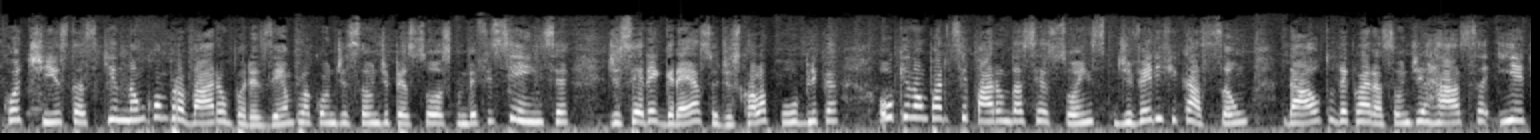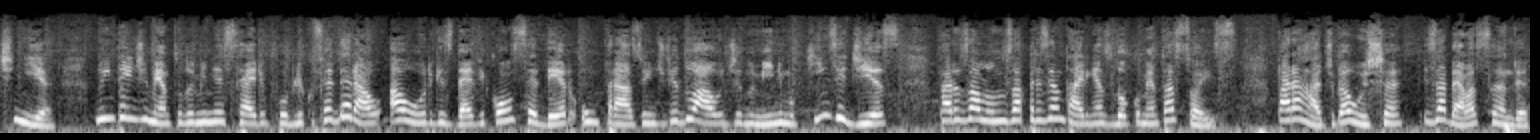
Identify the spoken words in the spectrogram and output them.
cotistas que não comprovaram, por exemplo, a condição de pessoas com deficiência, de ser egresso de escola pública ou que não participaram das sessões de verificação da autodeclaração de raça e etnia. No entendimento do Ministério Público Federal, a URGS deve conceder um prazo individual de no mínimo 15 dias para os alunos apresentarem as documentações. Para a Rádio Gaúcha, Isabela Sander.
